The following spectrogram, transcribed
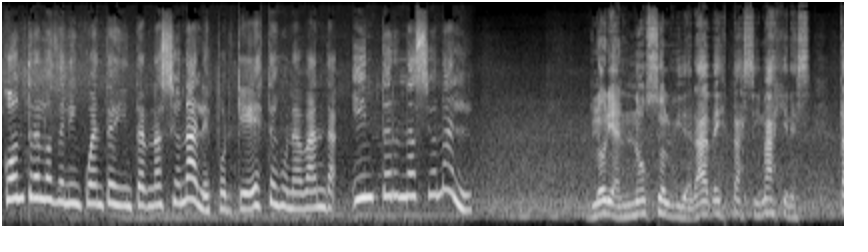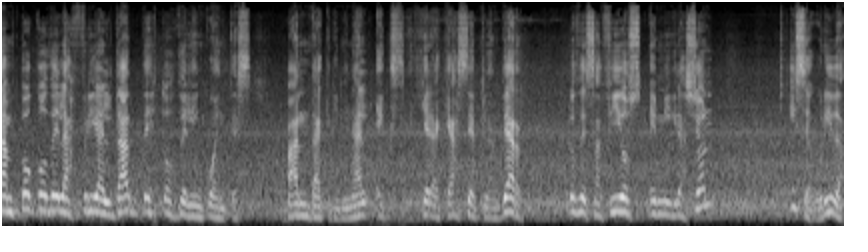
contra los delincuentes internacionales, porque esta es una banda internacional. Gloria no se olvidará de estas imágenes, tampoco de la frialdad de estos delincuentes, banda criminal extranjera que hace plantear los desafíos en migración y seguridad.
